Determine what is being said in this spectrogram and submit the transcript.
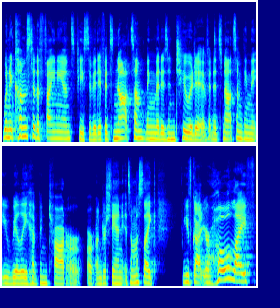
when it comes to the finance piece of it if it's not something that is intuitive and it's not something that you really have been taught or or understand it's almost like you've got your whole life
